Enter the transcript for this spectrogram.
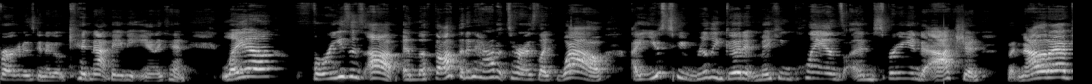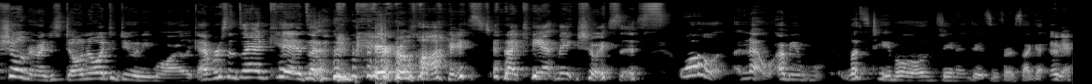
Furgan is gonna go kidnap baby Anakin. Leia freezes up, and the thought that inhabits her is like, wow, I used to be really good at making plans and springing into action, but now that I have children, I just don't know what to do anymore. Like, ever since I had kids, I've been paralyzed, and I can't make choices. Well, no, I mean, let's table Jaina and Jacen for a second. Okay.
